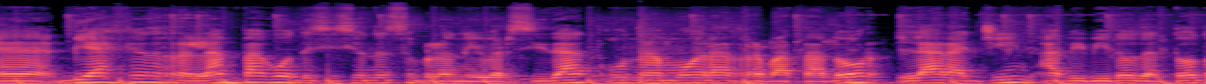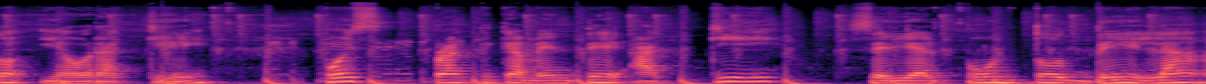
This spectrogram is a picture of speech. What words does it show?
Eh, viajes relámpago, decisiones sobre la universidad, un amor arrebatador. Lara Jean ha vivido de todo y ahora qué? Pues prácticamente aquí sería el punto de la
